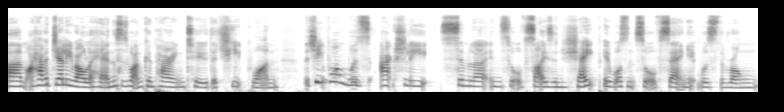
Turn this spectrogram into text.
Um, I have a Gelly Roller here, and this is what I'm comparing to the cheap one. The cheap one was actually similar in sort of size and shape. It wasn't sort of saying it was the wrong,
